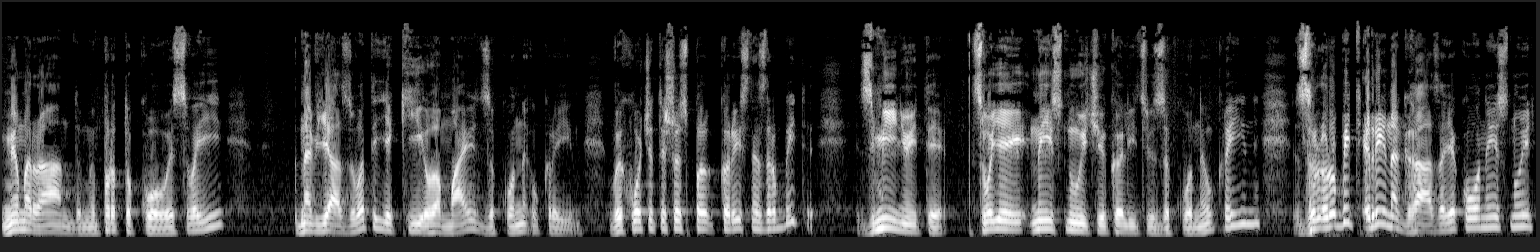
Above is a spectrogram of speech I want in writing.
меморандуми, протоколи свої. Нав'язувати, які ламають закони України. Ви хочете щось корисне зробити? Змінюйте своєю неіснуючою коаліцією закони України, зробіть ринок газу, якого не існують,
